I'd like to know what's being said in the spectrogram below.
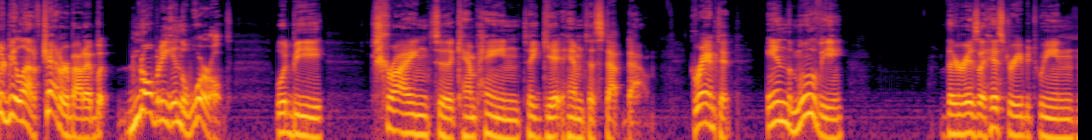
There'd be a lot of chatter about it, but nobody in the world would be trying to campaign to get him to step down. Granted, in the movie, there is a history between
